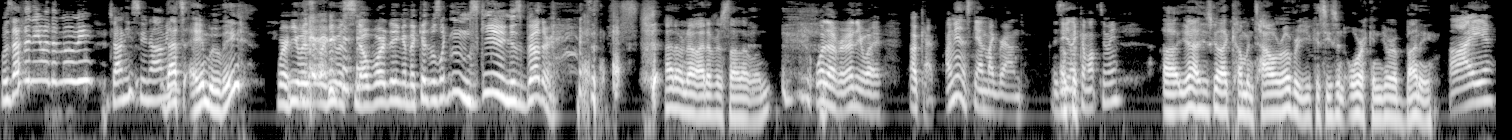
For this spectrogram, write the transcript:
Was that the name of the movie? Johnny Tsunami? That's a movie. where he was where he was snowboarding and the kid was like, mm, skiing is better. I don't know. I never saw that one. Whatever. Anyway. Okay. I'm gonna stand my ground. Is he Okay. gonna come up to me? Uh, yeah, he's gonna like come and tower over you because he's an orc and you're a bunny. I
